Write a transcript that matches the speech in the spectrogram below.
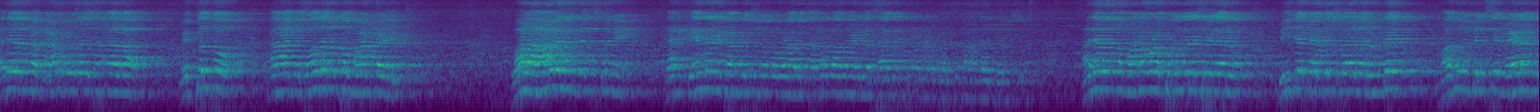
అదేవిధంగా పేడ పౌరుల సంఘాల వ్యక్తులతో నా యొక్క సోదరులతో మాట్లాడి వాళ్ళ ఆవేదన తెలుసుకొని దాన్ని కేంద్రానికి పంపించడంలో కూడా చంద్రబాబు నాయుడు గారు సహకరించినటువంటి పరిస్థితి తెలుసు. అదేవిధంగా మొన్న కూడా పురంధరేశ్వరి గారు బీజేపీ అధ్యక్షురాలు గారు ఉంటే మధుని పిలిచి మేడంకు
